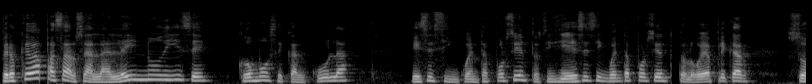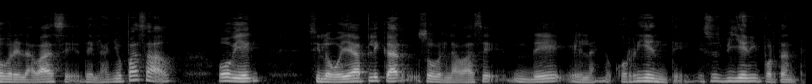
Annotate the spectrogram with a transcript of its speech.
Pero ¿qué va a pasar? O sea, la ley no dice cómo se calcula ese 50%. Si ese 50% lo voy a aplicar sobre la base del año pasado o bien si lo voy a aplicar sobre la base del año corriente. Eso es bien importante.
